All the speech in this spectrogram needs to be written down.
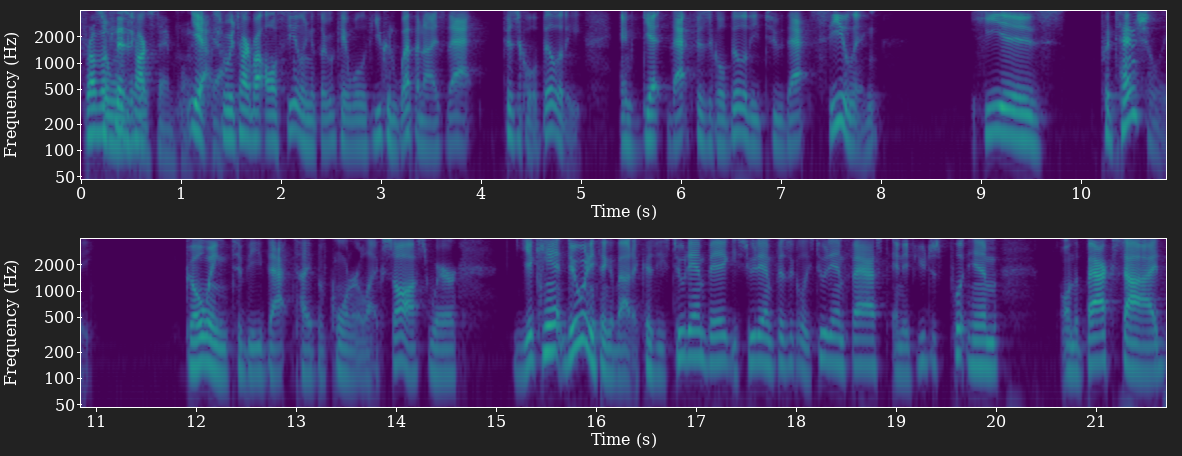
From so a physical talk, standpoint. Yeah, yeah. So we talk about all ceiling. It's like, okay, well, if you can weaponize that physical ability and get that physical ability to that ceiling, he is potentially going to be that type of corner like Sauce where you can't do anything about it because he's too damn big, he's too damn physical, he's too damn fast. And if you just put him on the backside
